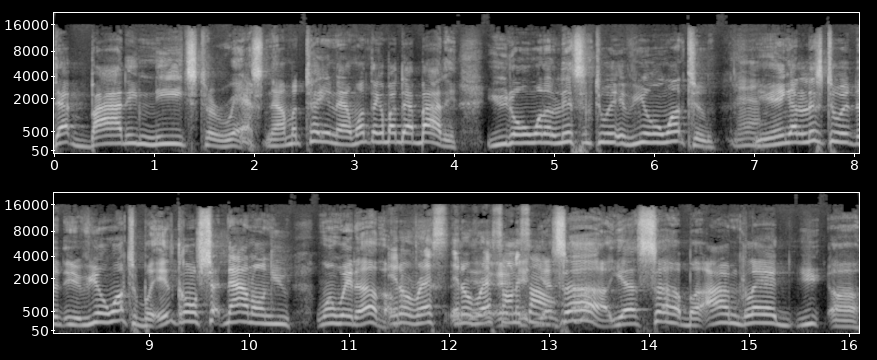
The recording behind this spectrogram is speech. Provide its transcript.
that body needs to rest. Now I'm gonna tell you now one thing about that body. You don't want to listen to it if you don't want to. Yeah. You ain't got to listen to it if you don't want to. But it's gonna shut down on you one way or the other. It'll rest. It'll rest on its own. Yes, sir. Yes, sir. But I'm glad you uh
